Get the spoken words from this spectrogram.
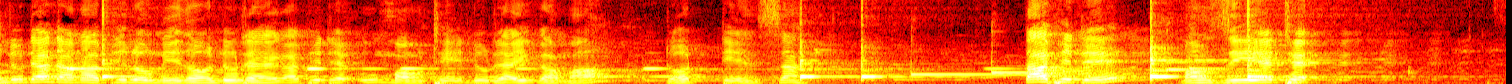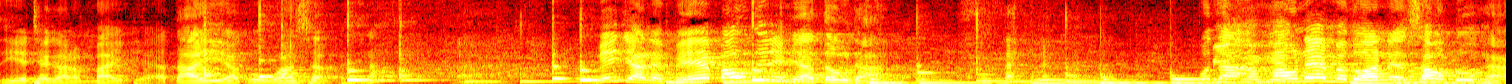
အလူတန်းဒါနာပြုလုပ်နေသောလူတိုင်းကဖြစ်တဲ့ဥမောင်ထေလူတိုင်းကမှာဒေါ်တင်ဆန်းတားဖြစ်တဲ့မောင်ဇီရဲထက်ဇီရဲထက်ကတော့မိုက်တယ်အသားကြီးကကိုဝမ်းဆက်ပဲနော်မင်းကြလည်းဘယ်ပေါင်းသီးတွေများသုံးတာဘုရားအမောင်နဲ့မသွားနဲ့စောက်တို့ခံ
